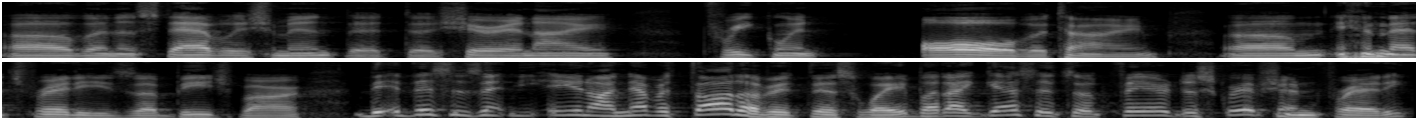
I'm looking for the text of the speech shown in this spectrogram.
of an establishment that uh, Sherry and I frequent all the time. Um, and that's Freddie's uh, Beach Bar. This isn't, you know, I never thought of it this way, but I guess it's a fair description, Freddie.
